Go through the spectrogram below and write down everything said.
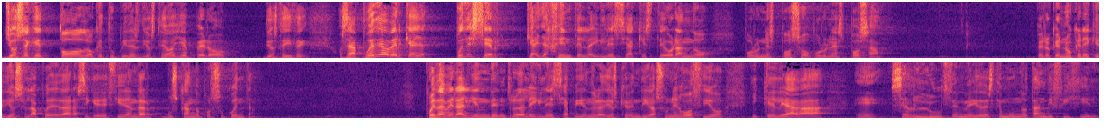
Yo sé que todo lo que tú pides Dios te oye, pero Dios te dice, o sea, puede haber que haya, puede ser que haya gente en la iglesia que esté orando por un esposo o por una esposa, pero que no cree que Dios se la puede dar, así que decide andar buscando por su cuenta. Puede haber alguien dentro de la iglesia pidiéndole a Dios que bendiga su negocio y que le haga eh, ser luz en medio de este mundo tan difícil,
